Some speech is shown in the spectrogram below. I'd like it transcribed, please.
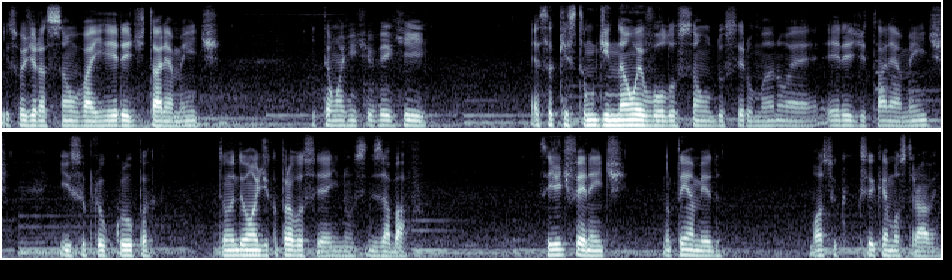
E sua geração vai hereditariamente. Então a gente vê que essa questão de não evolução do ser humano é hereditariamente. Isso preocupa. Então eu dei uma dica para você aí, não se desabafa. Seja diferente, não tenha medo. Mostre o que você quer mostrar, velho.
